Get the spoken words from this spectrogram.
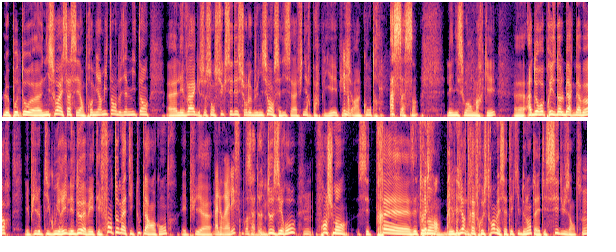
le poteau euh, niçois. Et ça, c'est en première mi-temps. En deuxième mi-temps, euh, les vagues se sont succédées sur le but niçois. On s'est dit ça va finir par plier. Et puis Et sur un contre assassin, les Niçois ont marqué. Euh, à deux reprises, Dolberg d'abord, et puis le petit Gouiri. Les deux avaient été fantomatiques toute la rencontre. Et puis euh, Bah, le réalisme, quoi. ça donne 2-0. Mm. Franchement, c'est très étonnant Frustrant. de le dire, très frustrant, mais cette équipe de Nantes a été séduisante. Mm.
